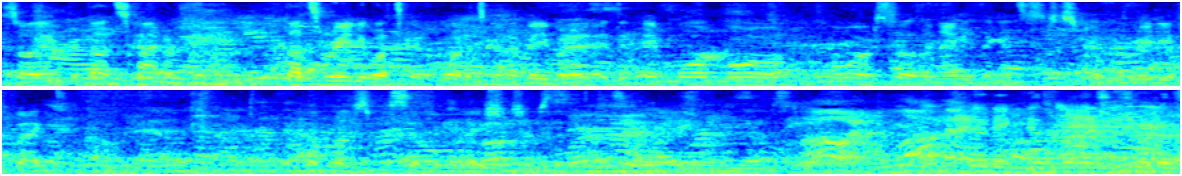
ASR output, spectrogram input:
So I think that that's kind of that's really what's go- what it's going to be. But it, it, more more more so than anything, it's just going to really affect a couple of specific relationships that he has. including his relationship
